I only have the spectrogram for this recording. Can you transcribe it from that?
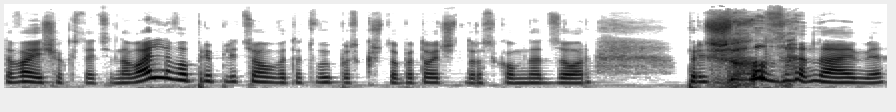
Давай еще, кстати, Навального приплетем в этот выпуск, чтобы точно Роскомнадзор пришел за нами.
